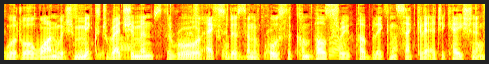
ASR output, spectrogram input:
World War I, which mixed regiments, the rural exodus, and of course, the compulsory public and secular education.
